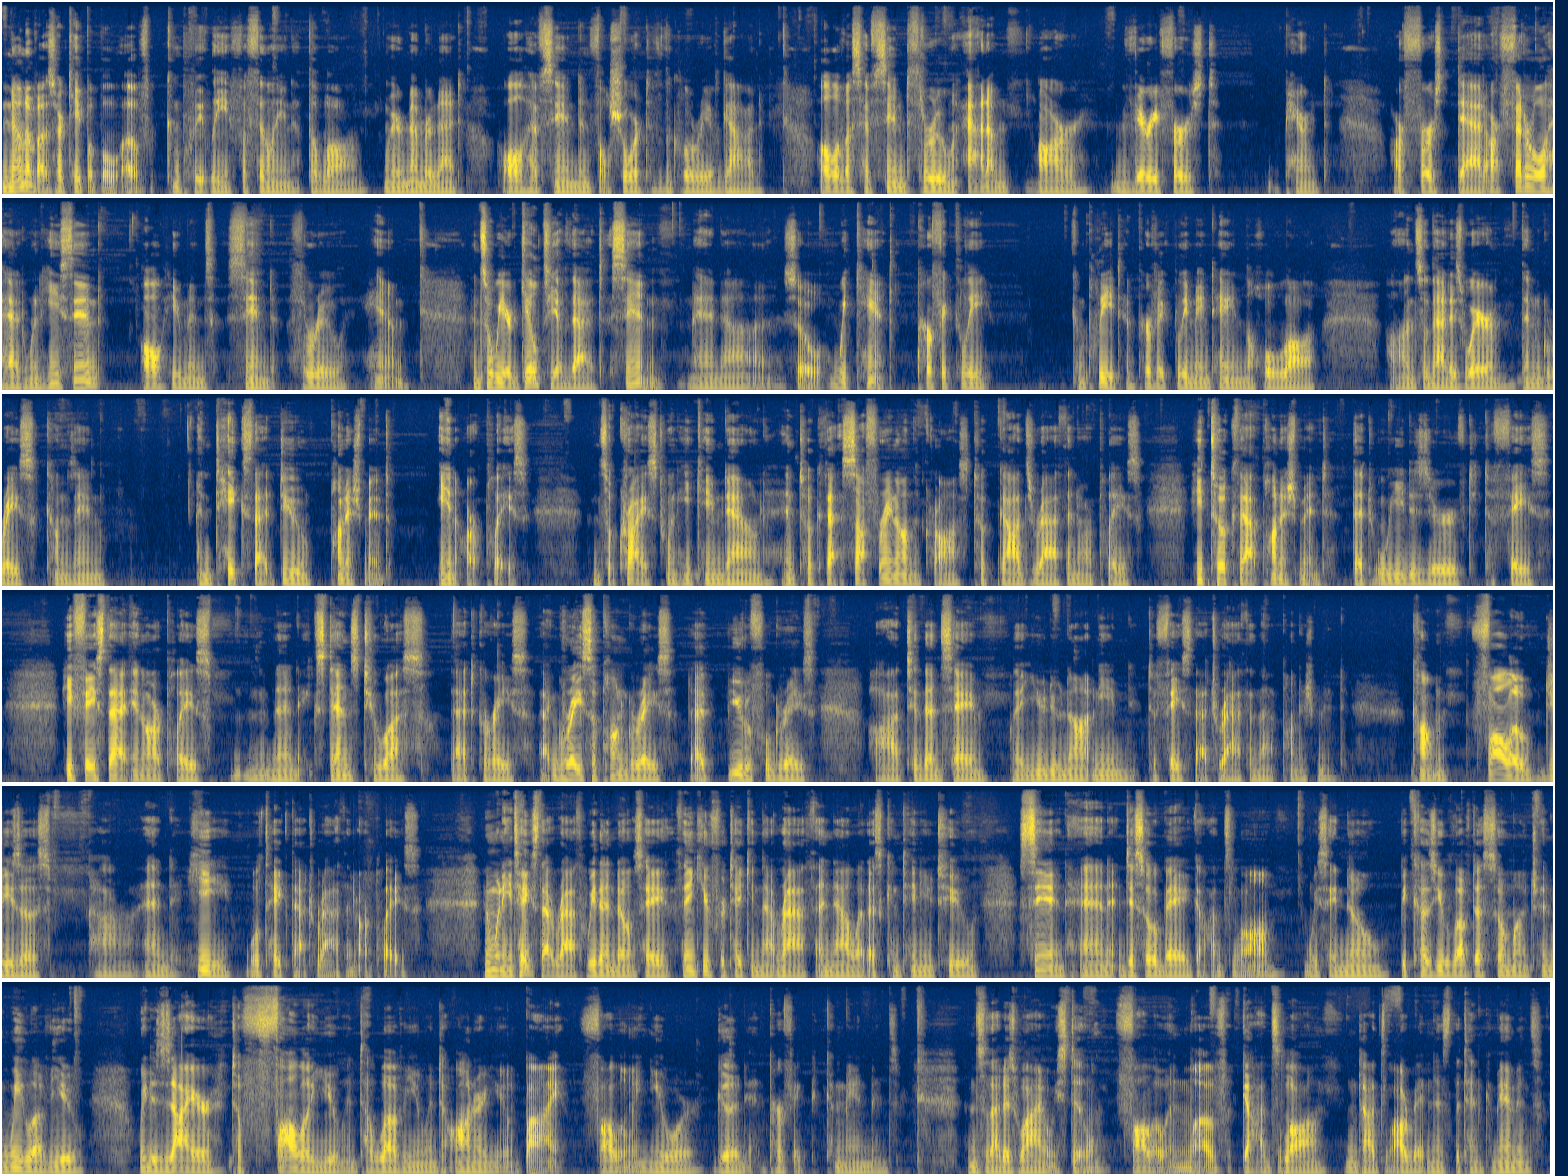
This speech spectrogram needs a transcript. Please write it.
None of us are capable of completely fulfilling the law. We remember that all have sinned and fall short of the glory of God. All of us have sinned through Adam, our very first parent, our first dad, our federal head. When he sinned, all humans sinned through him. And so we are guilty of that sin. And uh, so we can't perfectly complete and perfectly maintain the whole law. Uh, and so that is where then grace comes in and takes that due punishment in our place. And so Christ, when he came down and took that suffering on the cross, took God's wrath in our place, he took that punishment that we deserved to face. He faced that in our place and then extends to us that grace, that grace upon grace, that beautiful grace, uh, to then say that you do not need to face that wrath and that punishment. Come, follow Jesus, uh, and He will take that wrath in our place. And when He takes that wrath, we then don't say, Thank you for taking that wrath, and now let us continue to sin and disobey God's law. We say, No, because you loved us so much and we love you, we desire to follow you and to love you and to honor you by following your good and perfect commandments. And so that is why we still follow and love God's law. And God's law written as the Ten Commandments.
